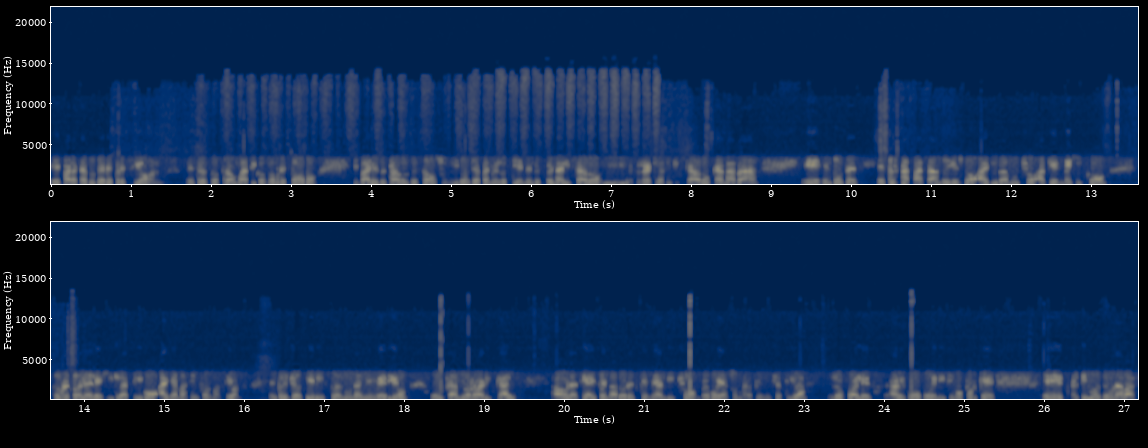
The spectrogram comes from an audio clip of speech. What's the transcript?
eh, para casos de depresión, estrés traumáticos sobre todo. Varios estados de Estados Unidos ya también lo tienen despenalizado y reclasificado, Canadá. Eh, entonces, esto está pasando y esto ayuda mucho a que en México, sobre todo en el legislativo, haya más información. Entonces yo sí he visto en un año y medio un cambio radical. Ahora sí hay senadores que me han dicho, me voy a sumar a tu iniciativa, lo cual es algo buenísimo porque eh, partimos de una base,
